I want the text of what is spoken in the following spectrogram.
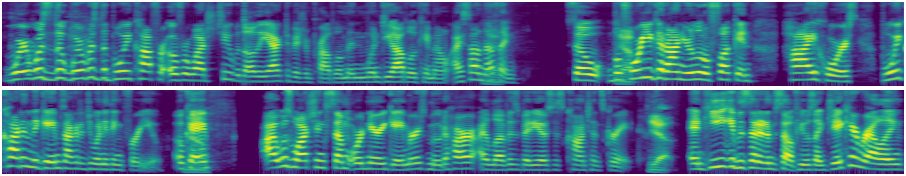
Where was the where was the boycott for Overwatch 2 with all the Activision problem and when Diablo came out? I saw nothing. So before you get on your little fucking high horse, boycotting the game's not going to do anything for you. Okay? No. I was watching some ordinary gamers, Mutahar. I love his videos. His content's great. yeah, And he even said it himself. He was like, J.K. Rowling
